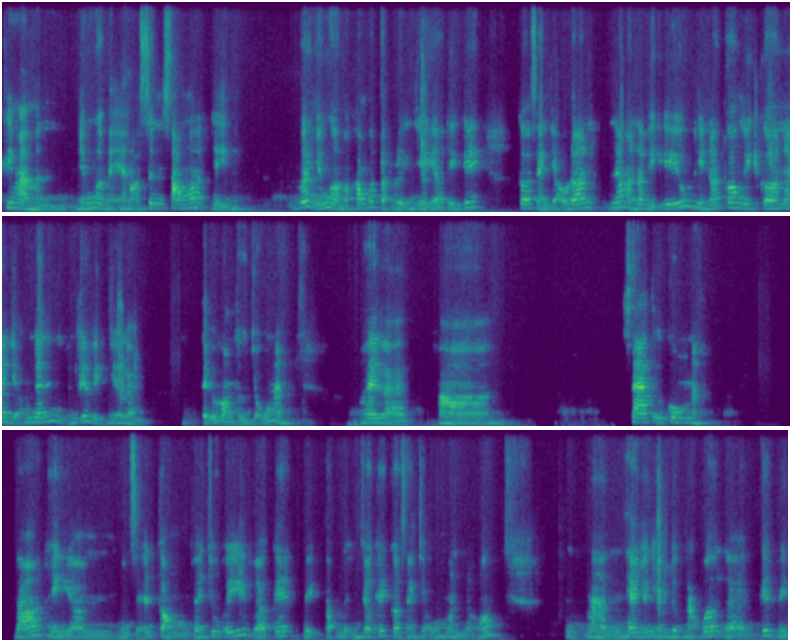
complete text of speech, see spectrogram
khi mà mình những người mẹ họ sinh xong á thì với những người mà không có tập luyện gì á thì cái cơ sàn chậu đó nếu mà nó bị yếu thì nó có nguy cơ nó dẫn đến những cái việc như là tiểu không tự chủ nè hay là ờ, uh, xa tử cung nè. Đó thì um, mình sẽ cần phải chú ý vào cái việc tập luyện cho cái cơ sàn chậu của mình nữa mà theo những gì em được học đó, là cái việc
